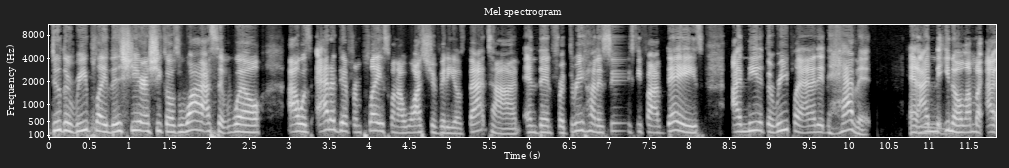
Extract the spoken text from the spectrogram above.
do the replay this year? And she goes, why? I said, well, I was at a different place when I watched your videos that time. And then for 365 days, I needed the replay and I didn't have it. And I, Mm. ne- you know, I'm like, I,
